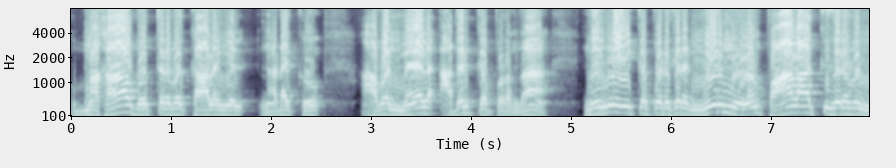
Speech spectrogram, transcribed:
மகா உபத்திரவ காலங்கள் நடக்கும். அவன் மேல அதற்கப்புறம் தான் நிர்ணயிக்கப்படுகிற நிர்மூலம் பாலாக்குகிறவன்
